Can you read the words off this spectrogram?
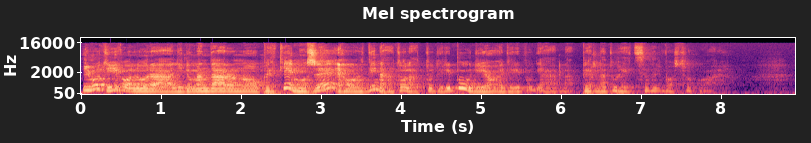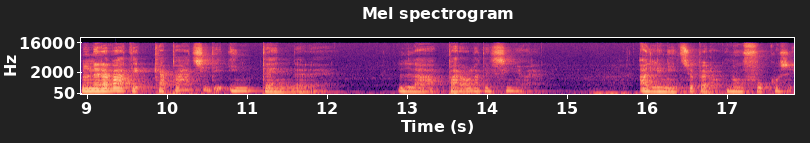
Il motivo allora gli domandarono perché Mosè ha ordinato l'atto di ripudio e di ripudiarla per la durezza del vostro cuore. Non eravate capaci di intendere la parola del Signore. All'inizio però non fu così.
